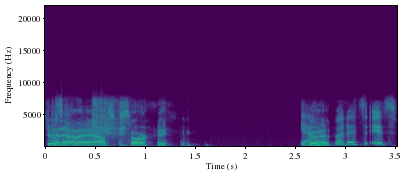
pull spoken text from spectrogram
Just had to ask. Sorry. yeah, Go ahead. but it's it's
